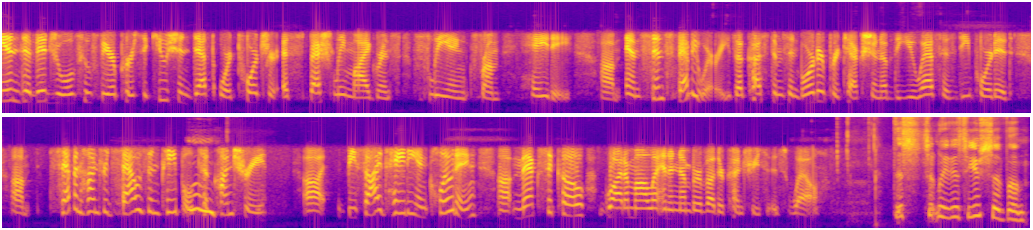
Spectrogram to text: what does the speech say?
individuals who fear persecution, death, or torture, especially migrants fleeing from Haiti. Um, and since February, the Customs and Border Protection of the U.S. has deported um, 700,000 people mm. to countries uh, besides Haiti, including uh, Mexico, Guatemala, and a number of other countries as well. This certainly this use of um,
